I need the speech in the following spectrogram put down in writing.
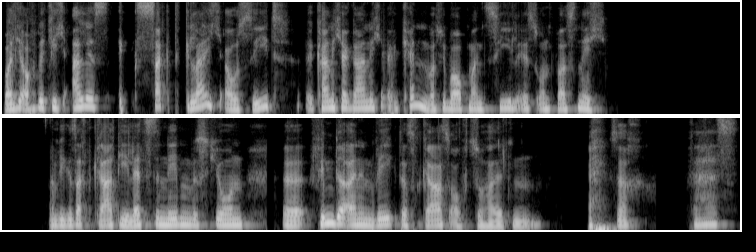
weil ja auch wirklich alles exakt gleich aussieht, kann ich ja gar nicht erkennen, was überhaupt mein Ziel ist und was nicht. Und wie gesagt, gerade die letzte Nebenmission, äh, finde einen Weg, das Gas aufzuhalten. Ich sag, was?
